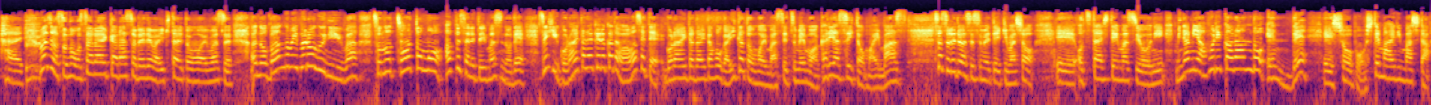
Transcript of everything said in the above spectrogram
はい。まずはそのおさらいからそれではいきたいと思います。あの番組ブログにはそのチャートもアップされていますのでぜひご覧いただける方は合わせてご覧いただいた方がいいかと思います説明も分かりやすいと思います。さあそれでは進めていきましょう、えー、お伝えしていますように南アフリカランド円で、えー、勝負をしてまいりました。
